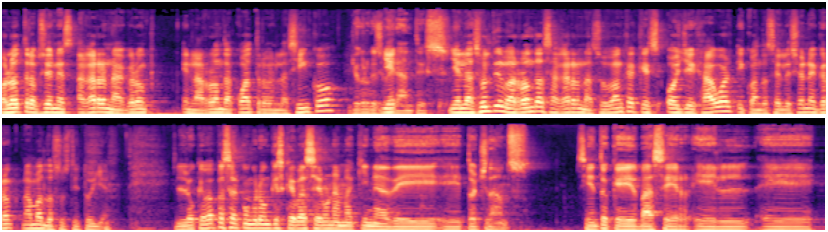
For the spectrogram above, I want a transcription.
O la otra opción es agarran a Gronk en la ronda 4 en la 5. Yo creo que se antes. Y en las últimas rondas agarran a su banca que es OJ Howard y cuando se lesione Gronk nada más lo sustituyen. Lo que va a pasar con Gronk es que va a ser una máquina de eh, touchdowns. Siento que va a ser el eh,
